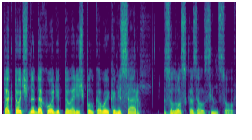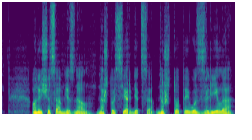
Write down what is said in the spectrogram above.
Так точно доходит, товарищ полковой комиссар, зло сказал Сенцов. Он еще сам не знал, на что сердится, но что-то его злило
